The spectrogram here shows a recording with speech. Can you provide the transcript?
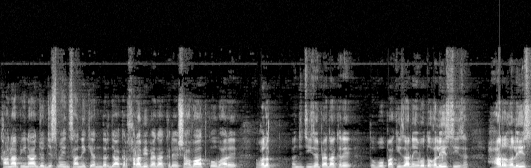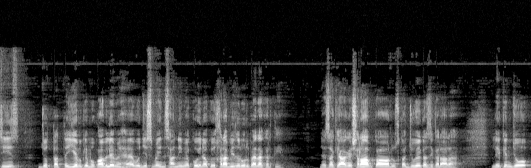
کھانا پینا جو جسم انسانی کے اندر جا کر خرابی پیدا کرے، شہوات کو ابھارے، غلط چیزیں پیدا کرے، تو وہ پاکیزہ نہیں، وہ تو غلیظ چیز ہے۔ ہر غلیظ چیز جو طیب کے مقابلے میں ہے، وہ جسم انسانی میں کوئی نہ کوئی خرابی ضرور پیدا کرتی ہے۔ جیسا کہ آگے شراب کا اور اس کا جوئے کا ذکر آ رہا ہے، لیکن جو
